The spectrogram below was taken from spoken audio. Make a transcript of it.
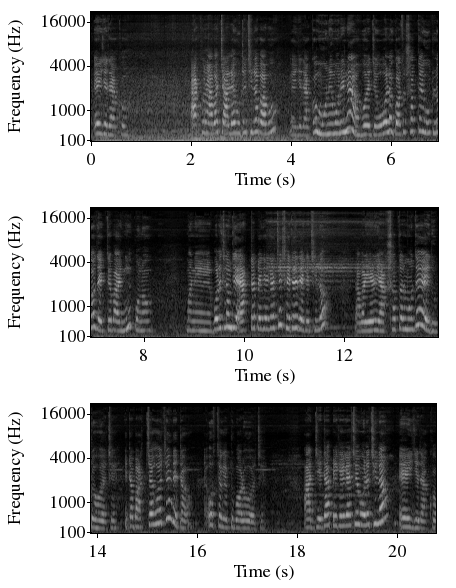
এই যে দেখো, এখন আবার চালে উঠেছিল বাবু। এই যে দেখো, মনে মনে না হয়েছে। ও হলো গত সপ্তাহে উঠল, দেখতে পাইনি। কোনো মানে বলেছিলাম যে একটা পেকে গেছে, সেটাই দেখেছিল। আবার এর এক সপ্তাহের মধ্যে এই দুটো হয়েছে। এটা বাচ্চা হয়েছে আর এটা ওর থেকে একটু বড় হয়েছে। আর যেটা পেকে গেছে বলেছিলাম এই যে দেখো।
